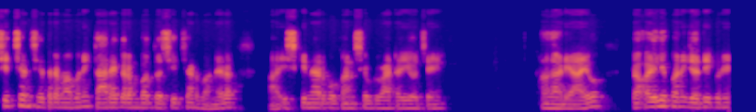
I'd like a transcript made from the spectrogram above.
शिक्षण क्षेत्रमा पनि कार्यक्रमबद्ध शिक्षण भनेर स्किनरको कन्सेप्टबाट यो चाहिँ अगाडि आयो र अहिले पनि जति पनि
